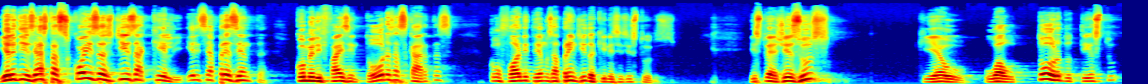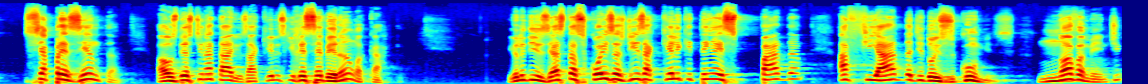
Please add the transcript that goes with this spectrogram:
E ele diz: Estas coisas diz aquele. Ele se apresenta, como ele faz em todas as cartas, conforme temos aprendido aqui nesses estudos. Isto é, Jesus, que é o, o autor do texto, se apresenta aos destinatários, àqueles que receberão a carta. Ele diz: Estas coisas diz aquele que tem a espada afiada de dois gumes. Novamente,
